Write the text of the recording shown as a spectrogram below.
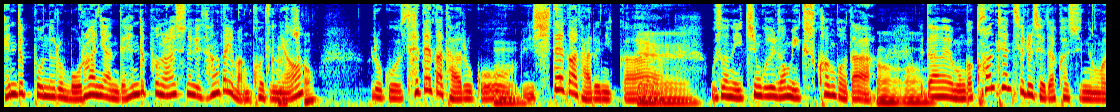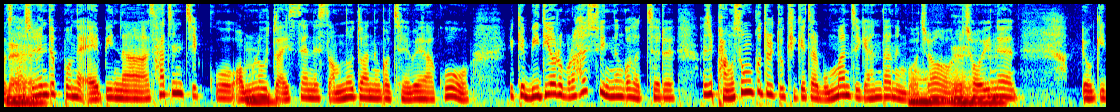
핸드폰으로 뭘 하냐인데 핸드폰을 할 수 있는 게 상당히 많거든요. 그렇죠. 음. 그리고 세대가 다르고 시대가 다르니까 예. 우선은 이 친구들이 너무 익숙한 거다. 어, 어. 그다음에 뭔가 컨텐츠를 제작할 수 있는 거죠. 네. 사실 핸드폰에 앱이나 사진 찍고 업로드 음. SNS 업로드하는 거 제외하고 이렇게 미디어로 뭘 할 수 있는 것 자체를 사실 방송부들도 기계 잘 못 만지게 한다는 거죠. 어, 네. 저희는 여기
